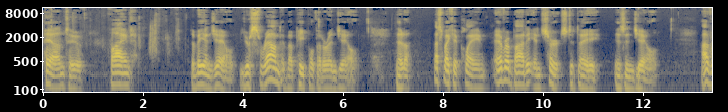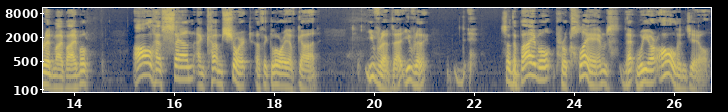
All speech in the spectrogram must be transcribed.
Pen to find to be in jail. You're surrounded by people that are in jail. That uh, let's make it plain. Everybody in church today is in jail. I've read my Bible. All have sinned and come short of the glory of God. You've read that. You've read it. So the Bible proclaims that we are all in jail.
